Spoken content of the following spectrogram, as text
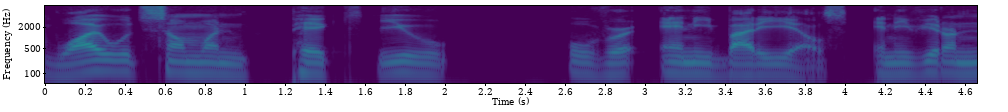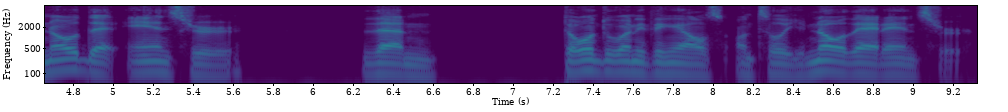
why would someone pick you over anybody else. And if you don't know that answer, then don't do anything else until you know that answer.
